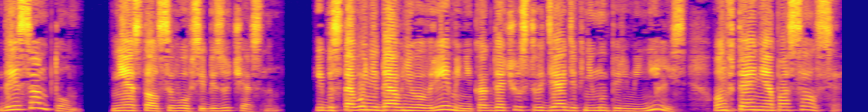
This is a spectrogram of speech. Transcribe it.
Да и сам Том не остался вовсе безучастным, ибо с того недавнего времени, когда чувства дяди к нему переменились, он втайне опасался,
